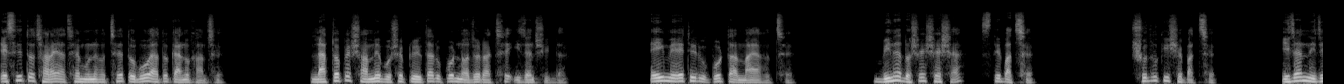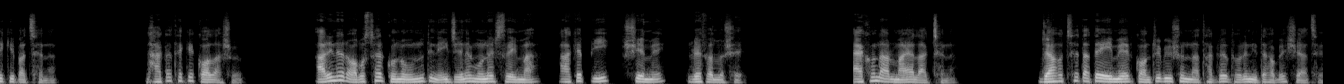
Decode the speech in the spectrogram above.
এসি তো ছাড়াই আছে মনে হচ্ছে, তবুও এত কেন খাচ্ছে ল্যাপটপের সামনে বসে প্রিয়তার উপর নজর রাখছে ইজান শিকদার। এই মেয়েটির উপর তার মায়া হচ্ছে। বিনা দোষে সে স্ত্রী পাচ্ছে। শুধু কি সে পাচ্ছে? ইজান নিজে কি পাচ্ছে না? ঢাকা থেকে কল আসো আরিনার অবস্থার কোনো উন্নতি নেই জেনে মনের সেই মা আকে পি, সে মে রেফাল্ল সে। এখন আর মায়া লাগছে না। যা হচ্ছে তাতে এই মেয়ের কন্ট্রিবিউশন না থাকলেও ধরে নিতে হবে সে আছে।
